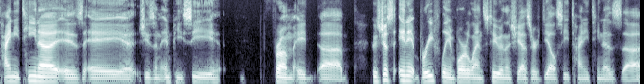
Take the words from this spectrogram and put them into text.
tiny tina is a she's an npc from a uh who's just in it briefly in Borderlands 2, and then she has her DLC Tiny Tina's uh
